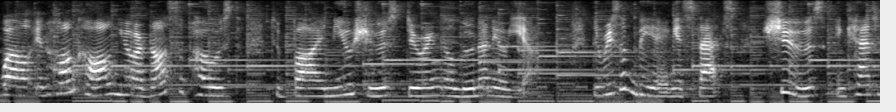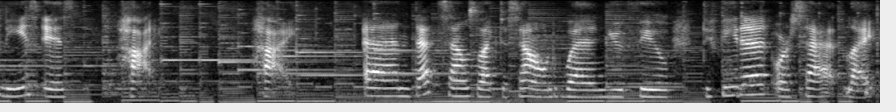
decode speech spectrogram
Well, in Hong Kong, you are not supposed to buy new shoes during the Lunar New Year. The reason being is that shoes in Cantonese is high. High. And that sounds like the sound when you feel defeated or sad like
